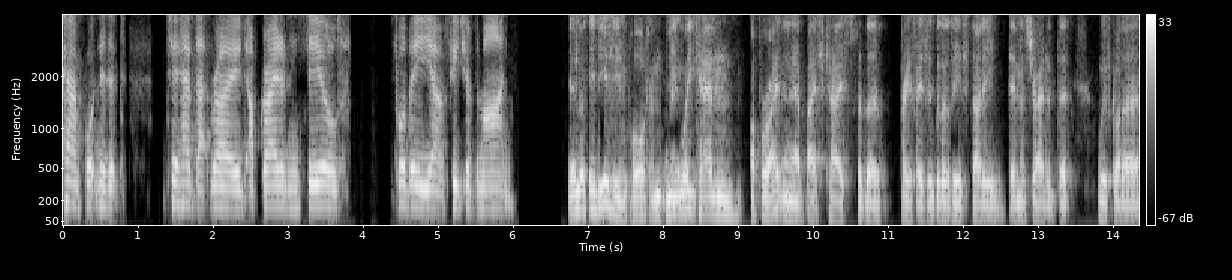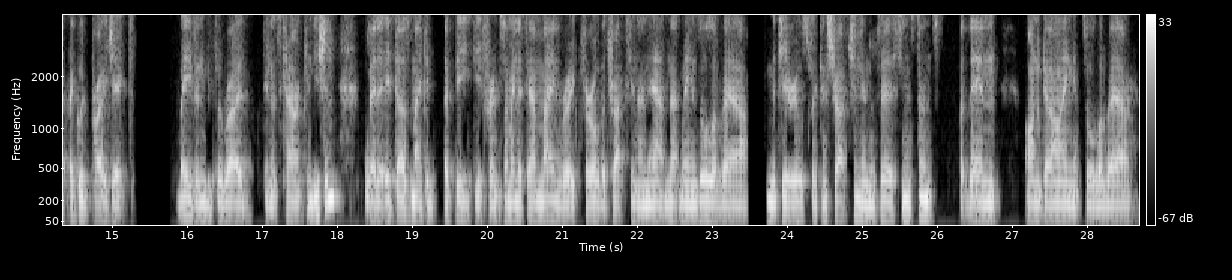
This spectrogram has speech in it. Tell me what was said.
How important is it to have that road upgraded and sealed for the uh, future of the mine? Yeah, look, it is important. I mean, we can operate in our base case for the pre-feasibility study demonstrated that we've got a, a good project even with the road in its current condition, but it does make a, a, big difference. I mean, it's our main route for all the trucks in and out, and that means all of our materials for construction in the first instance, but then ongoing, it's all of our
